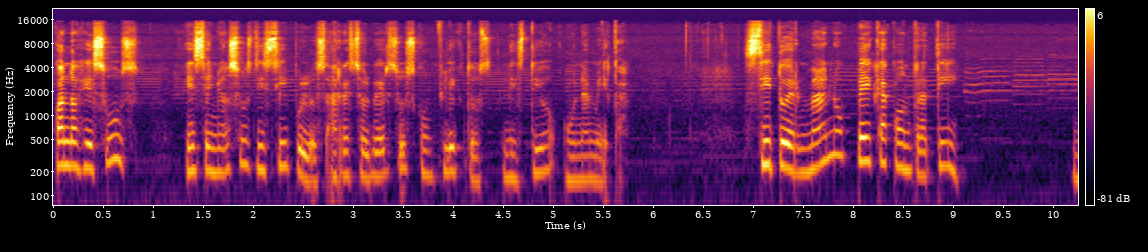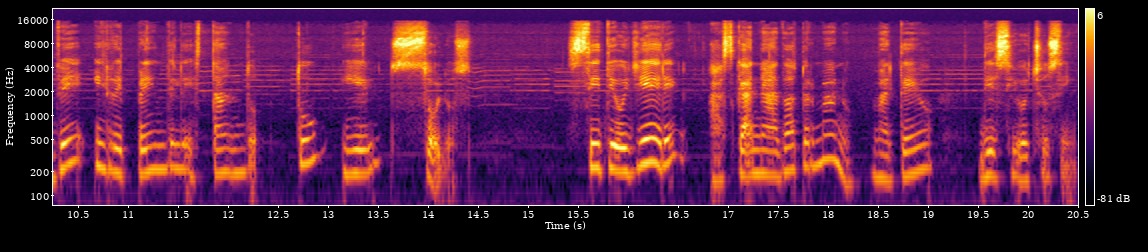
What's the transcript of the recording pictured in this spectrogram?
Cuando Jesús enseñó a sus discípulos a resolver sus conflictos, les dio una meta. Si tu hermano peca contra ti, ve y repréndele estando tú y él solos. Si te oyere, has ganado a tu hermano. Mateo 18:5.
